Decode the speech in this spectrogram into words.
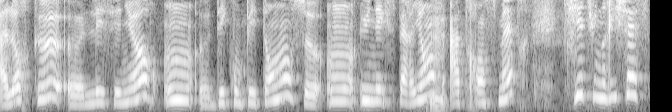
alors que euh, les seniors ont euh, des compétences, ont une expérience mm. à transmettre qui est une richesse.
